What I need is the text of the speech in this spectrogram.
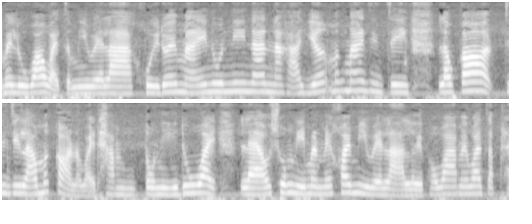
ไม่รู้ว่าไหวจะมีเวลาคุยด้วยไหมนู่นนี่นั่นนะคะ เยอะมากๆจริง ๆ แล้วก็จริง ๆ แล้วเมื่อก่อนอะไหวทำตัวนี้ด้วย แล้วช่วงนี้มันไม่ค่อยมีเวลาเลย เพราะว่าไม่ว่าจะแพล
